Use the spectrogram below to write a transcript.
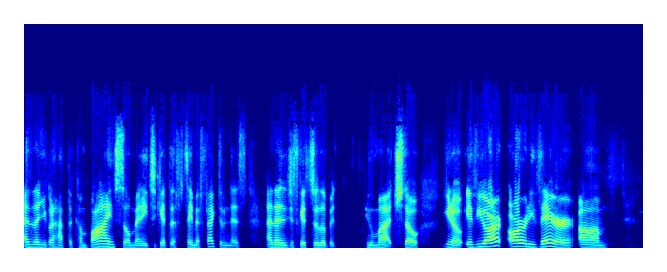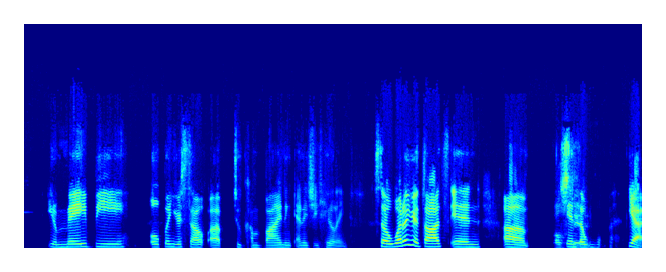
And then you're going to have to combine so many to get the same effectiveness. And then it just gets a little bit too much. So, you know, if you are already there, um, you know, maybe open yourself up to combining energy healing. So, what are your thoughts in um, in the yeah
